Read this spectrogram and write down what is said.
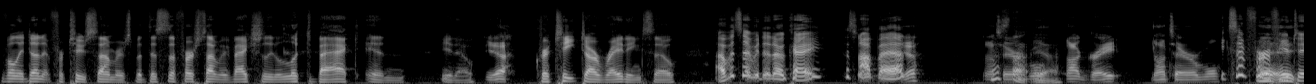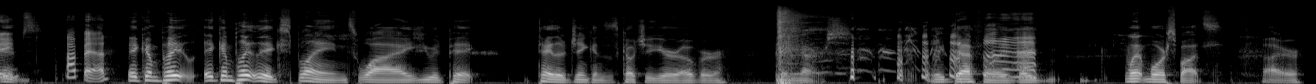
we've only done it for two summers. But this is the first time we've actually looked back and you know Yeah, critiqued our rating. So I would say we did okay. It's not bad, yeah. Not That's not- terrible. yeah. Not great. Not terrible. except for a few it- it- teams. not bad. It complete it completely explains why you would pick Taylor Jenkins is coach of the year over Nick Nurse. we definitely they went more spots higher.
